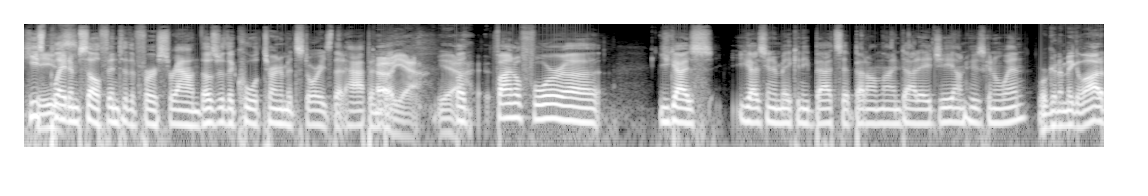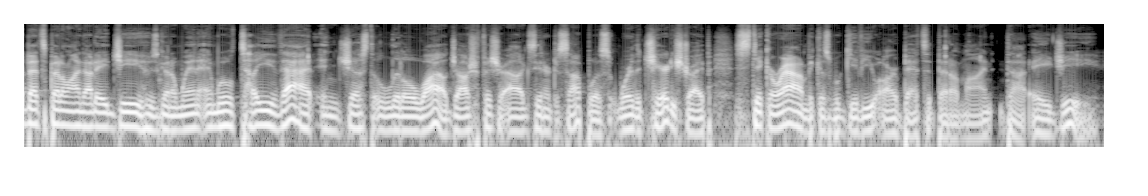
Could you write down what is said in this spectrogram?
he's, He's- played himself into the first round. Those are the cool tournament stories that happen. Oh but, yeah, yeah. But Final Four, uh, you guys, you guys gonna make any bets at BetOnline.ag on who's gonna win? We're going to make a lot of bets. BetOnline.ag, who's going to win, and we'll tell you that in just a little while. Josh Fisher, Alexander Desopoulos, we're the charity stripe. Stick around because we'll give you our bets at BetOnline.ag.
